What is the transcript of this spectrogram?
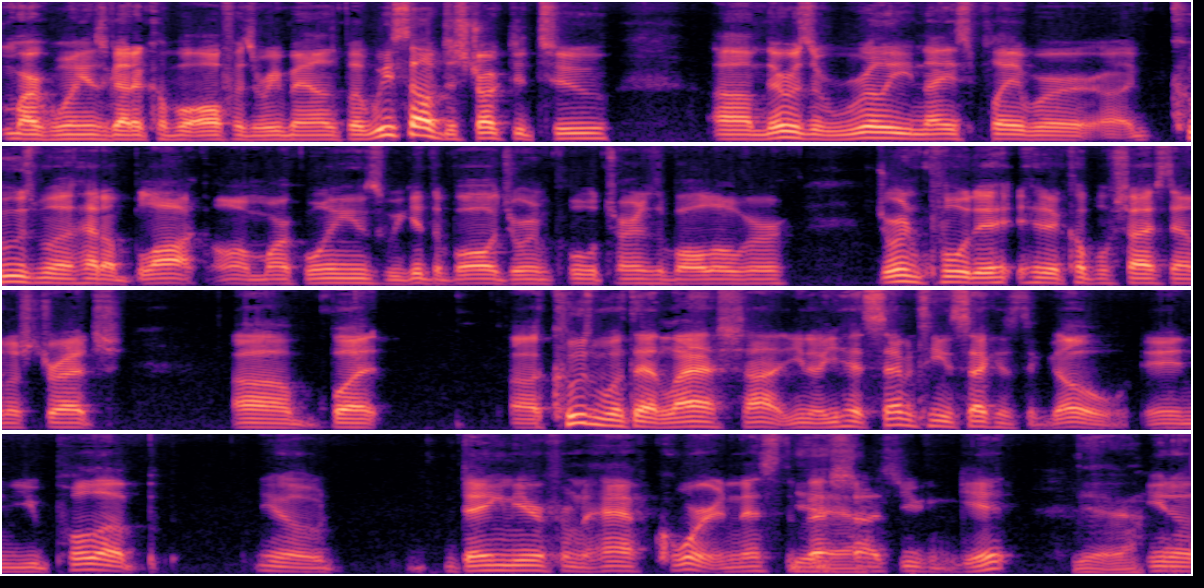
Mark Williams got a couple offensive rebounds, but we self destructed too. Um, there was a really nice play where uh, Kuzma had a block on Mark Williams. We get the ball. Jordan Poole turns the ball over. Jordan Poole did hit a couple shots down the stretch, um, but uh, Kuzma with that last shot, you know, you had 17 seconds to go, and you pull up, you know, dang near from the half court, and that's the yeah. best shots you can get. Yeah, you know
